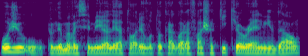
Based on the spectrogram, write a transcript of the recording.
Hoje o programa vai ser meio aleatório, eu vou tocar agora a faixa Kick Your Enemy Down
